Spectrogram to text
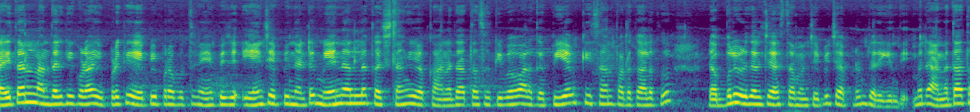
రైతన్నులందరికీ కూడా ఇప్పటికే ఏపీ ప్రభుత్వం ఏం ఏం చెప్పిందంటే మే నెలలో ఖచ్చితంగా ఈ యొక్క అన్నదాత సుఖీభావ అలాగే పీఎం కిసాన్ పథకాలకు డబ్బులు విడుదల చేస్తామని చెప్పి చెప్పడం జరిగింది. మరి అన్నదాత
